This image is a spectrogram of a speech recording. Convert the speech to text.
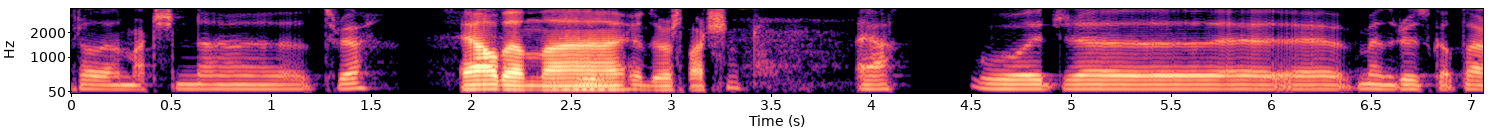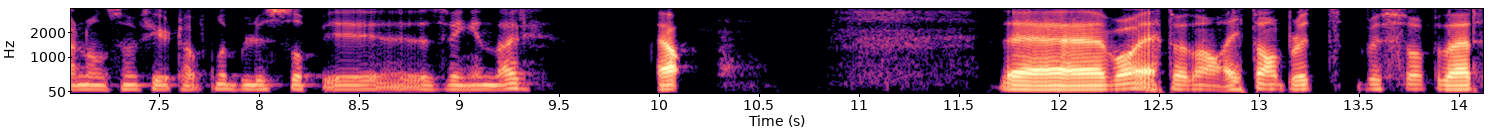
fra den matchen, tror jeg. Ja, den eh, 100-årsmatchen. Ja. Hvor jeg Mener du husker at det er noen som fyrte opp noe bluss oppi svingen der? Det var et og annet, et og bluss oppi der,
